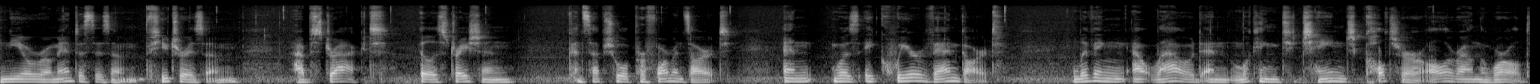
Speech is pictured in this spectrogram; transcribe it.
neo romanticism, futurism, abstract, illustration, conceptual performance art, and was a queer vanguard, living out loud and looking to change culture all around the world.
